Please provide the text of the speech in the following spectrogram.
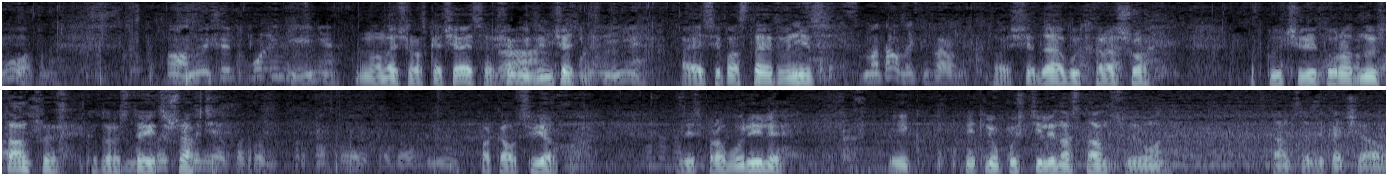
Вот она. А, ну еще это более-менее. Но она еще раскачается, вообще будет замечательно. А если поставить вниз, Смотал, да, кислородный? вообще, да, будет хорошо. Подключили ту родную станцию, которая стоит в шахте. Пока вот сверху. Здесь пробурили и петлю пустили на станцию, и вон станция закачала.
